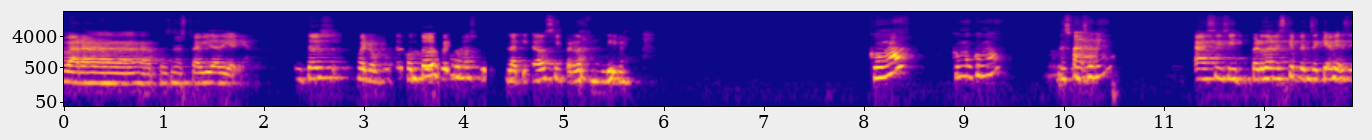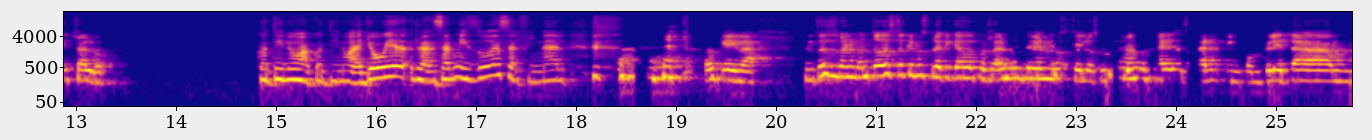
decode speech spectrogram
para pues, nuestra vida diaria. Entonces, bueno, con todo lo que hemos platicado, sí, perdón, dime. ¿Cómo? ¿Cómo, cómo? ¿Me escuché ah, bien? Ah, sí, sí, perdón, es que pensé que habías dicho algo. Continúa, continúa. Yo voy a lanzar mis dudas al final. ok, va. Entonces, bueno, con todo esto que hemos platicado, pues realmente vemos que los sistemas nucleares están en completa,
